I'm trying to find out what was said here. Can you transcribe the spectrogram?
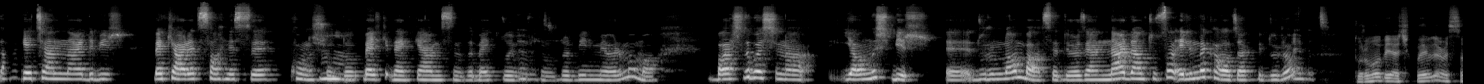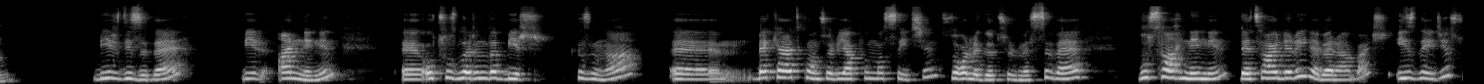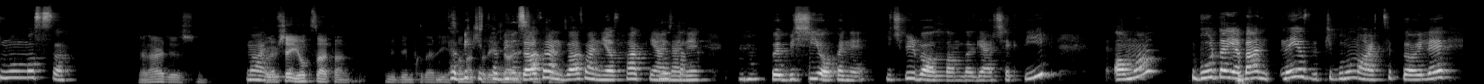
daha geçenlerde bir bekaret sahnesi konuşuldu. Belki denk gelmişsinizdir, belki duymuşsunuzdur bilmiyorum ama başlı başına yanlış bir e, durumdan bahsediyoruz. Yani nereden tutsan elinde kalacak bir durum. Evet. Durumu bir açıklayabilir misin? Bir dizide bir annenin e, 30'larında bir kızına e, bekaret kontrolü yapılması için zorla götürmesi ve bu sahnenin detaylarıyla beraber izleyiciye sunulması Neler diyorsun? maalesef. Böyle bir şey yok zaten bildiğim kadarıyla. Tabii İnsan ki tabii zaten zaten. zaten yasak yani Yasak. hani böyle bir şey yok hani hiçbir bağlamda gerçek değil. Ama burada ya ben ne yazık ki bunun artık böyle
